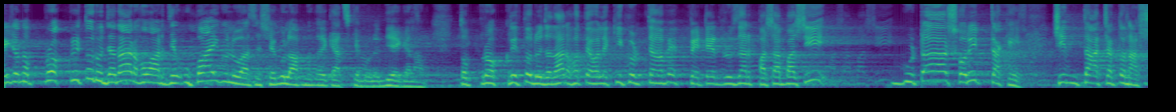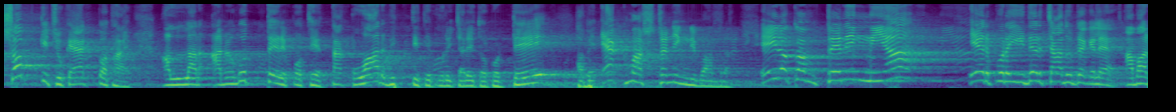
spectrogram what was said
এই জন্য প্রকৃত রোজাদার হওয়ার যে উপায়গুলো আছে সেগুলো আপনাদেরকে আজকে বলে দিয়ে গেলাম। তো প্রকৃত রোজাদার হতে হলে কি করতে হবে? পেটের রোজার পাশাপাশি গোটা শরীরটাকে, চিন্তা, চেতনা সব কিছুকে এক কথায় আল্লাহর আনুগত্যের পথে তাকুয়ার ভিত্তিতে পরিচালিত করতে হবে। এক মাস ট্রেনিং নিব আমরা। এই রকম ট্রেনিং নিয়া, এরপরে ঈদের চাঁদ উঠে গেলে আবার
